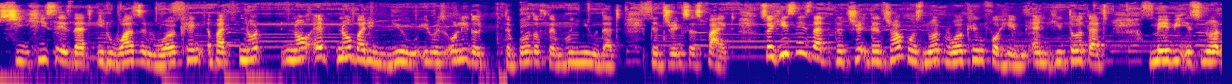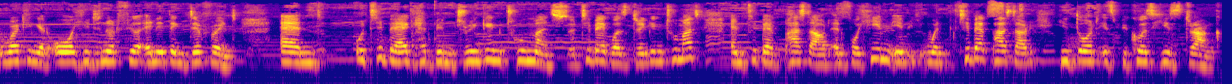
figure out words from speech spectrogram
she he says that it wasn't working but not no nobody knew. It was only the, the both of them who knew that the drinks are spiked. So he says that the, the drug was not working for him and he thought that maybe it's not working at all. He did not feel anything different. And T-Bag had been drinking too much. So T-Bag was drinking too much and T-Bag passed out. And for him, it, when T-Bag passed out, he thought it's because he's drunk.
